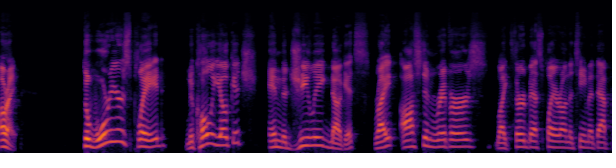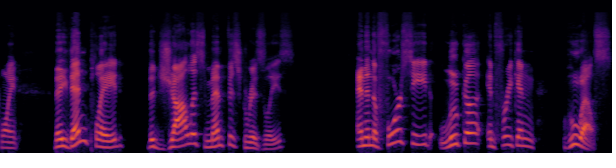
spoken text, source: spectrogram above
All right. The Warriors played Nikola Jokic and the G League Nuggets, right? Austin Rivers, like third best player on the team at that point. They then played the jawless Memphis Grizzlies, and then the four seed Luka and freaking who else?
